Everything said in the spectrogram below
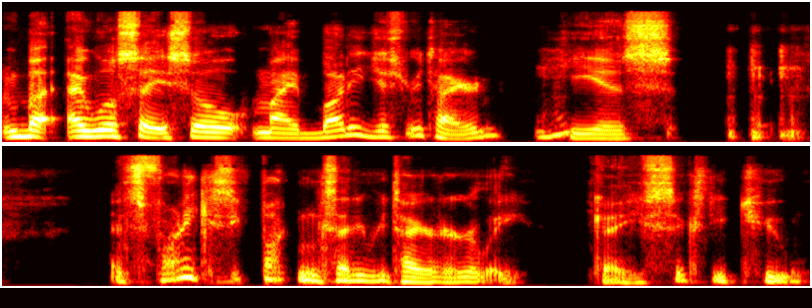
but I will say, so my buddy just retired. Mhm. He is. It's funny because he fucking said he retired early. Okay, he's sixty-two.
